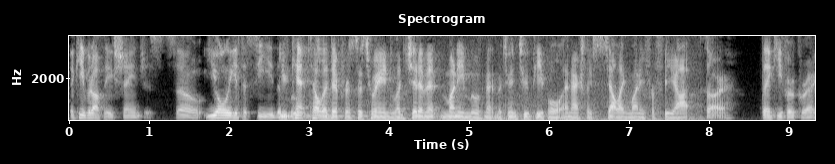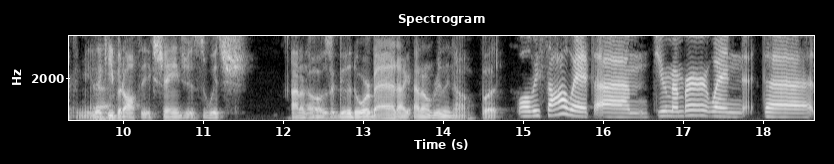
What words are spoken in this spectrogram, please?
They keep it off the exchanges, so you only get to see the. you can't tell the difference between legitimate money movement between two people and actually selling money for fiat. Sorry, thank you for correcting me. They keep it off the exchanges, which I don't know is it good or bad. I, I don't really know, but Well, we saw with um do you remember when the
